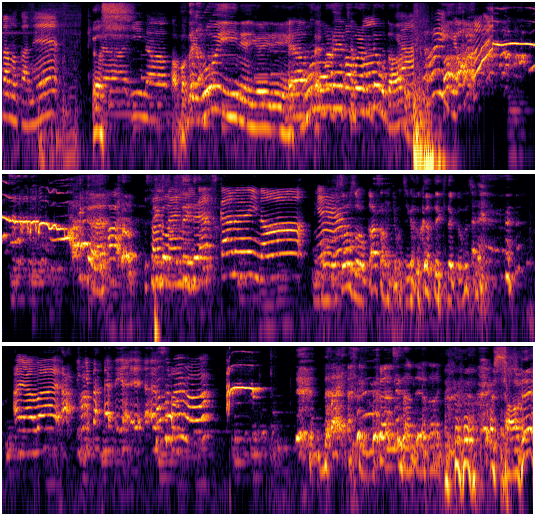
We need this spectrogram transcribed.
たのかね。よし。いいなあ、ばすごいいいね、ゆりりん。えこんなスマブラ見たことある？ないよ。そんなにがつかないの。ねもうそろそろお母さんの気持ちが分かってきたかもしれない。あ、やばい。あ、いけた。あ、いや、いや、そう。大ガチなんだよな。しゃべれよ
